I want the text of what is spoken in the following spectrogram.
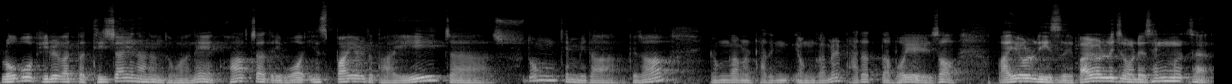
로봇 B를 갖다 디자인하는 동안에 과학자들이 were inspired by 자, 수동태입니다. 그죠? 영감을 받은 영감을 받았다. 뭐에 의해서 바이올리즈. 바이올리즈 원래 생물 자,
